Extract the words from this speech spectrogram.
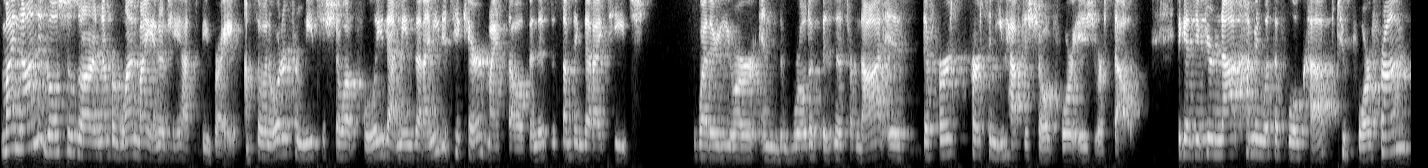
my non-negotiables are number one my energy has to be bright so in order for me to show up fully that means that i need to take care of myself and this is something that i teach whether you're in the world of business or not is the first person you have to show up for is yourself Because if you're not coming with a full cup to pour from,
